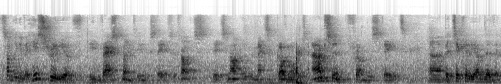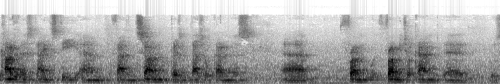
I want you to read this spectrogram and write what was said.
something of a history of investment in the state. It's not it's not that the Mexican government was absent from the state. Uh, particularly under the Cardenas dynasty, um, father and son, President Lázaro Cardenas, uh, from from Michoacan, uh, was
